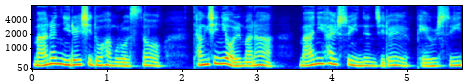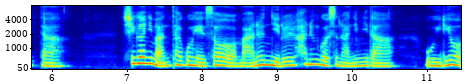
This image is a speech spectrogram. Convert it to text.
많은 일을 시도함으로써 당신이 얼마나 많이 할 수 있는지를 배울 수 있다. 시간이 많다고 해서 많은 일을 하는 것은 아닙니다. 오히려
